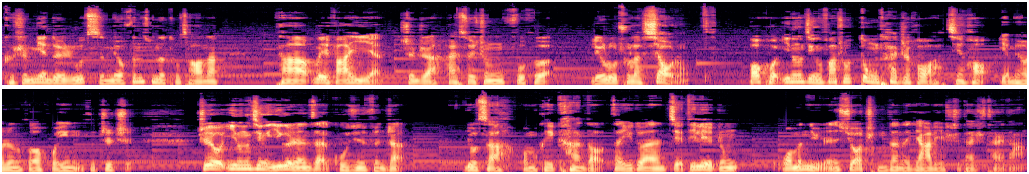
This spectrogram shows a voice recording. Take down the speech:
可是面对如此没有分寸的吐槽呢，他未发一言，甚至还随声附和，流露出了笑容。包括伊能静发出动态之后啊，秦昊也没有任何回应和支持，只有伊能静一个人在孤军奋战。由此啊，我们可以看到，在一段姐弟恋中，我们女人需要承担的压力实在是太大了。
